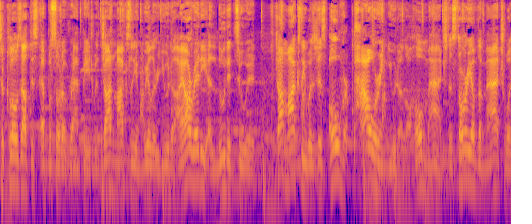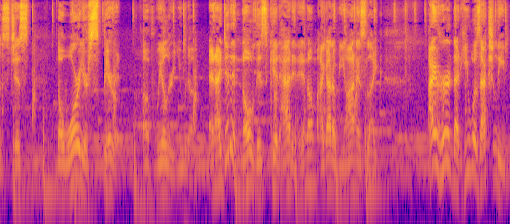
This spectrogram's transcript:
to close out this episode of Rampage with Jon Moxley and Wheeler Yuta. I already alluded to it. Jon Moxley was just overpowering Yuta the whole match. The story of the match was just the warrior spirit of Wheeler Yuta. And I didn't know this kid had it in him. I gotta be honest, like, I heard that he was actually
